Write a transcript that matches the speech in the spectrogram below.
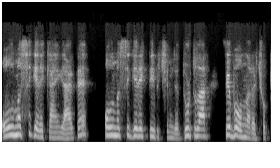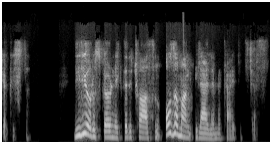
Olması gereken yerde olması gerektiği biçimde durdular ve bu onlara çok yakıştı. Diliyoruz ki örnekleri çoğalsın. O zaman ilerleme kaydedeceğiz.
